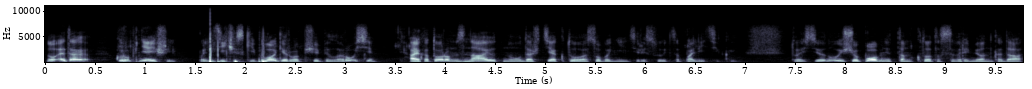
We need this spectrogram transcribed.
Ну, это крупнейший политический блогер вообще Беларуси, о котором знают, ну, даже те, кто особо не интересуется политикой. То есть, ну, еще помнит там кто-то со времен, когда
